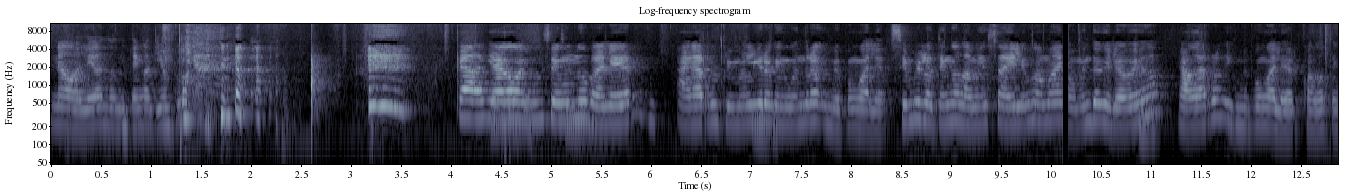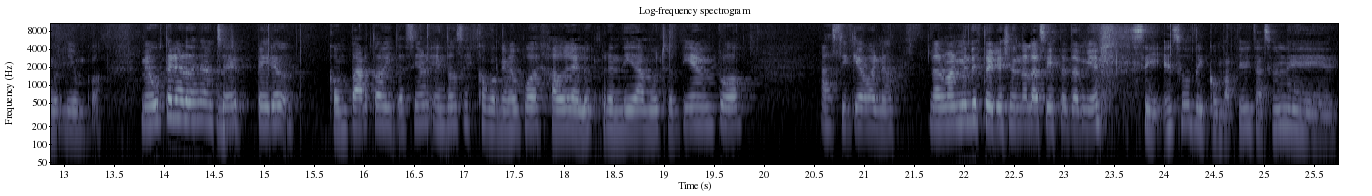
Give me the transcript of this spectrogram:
No, leo en donde tengo tiempo. Cada que hago algún segundo para leer, agarro el primer libro que encuentro y me pongo a leer. Siempre lo tengo en la mesa de luz mano. En el momento que lo veo, agarro y me pongo a leer cuando tengo tiempo. Me gusta leer de noche, pero comparto habitación, entonces como que no puedo dejarle la luz prendida mucho tiempo. Así que bueno, normalmente estoy leyendo a la siesta también. Sí, eso de compartir habitación eh,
